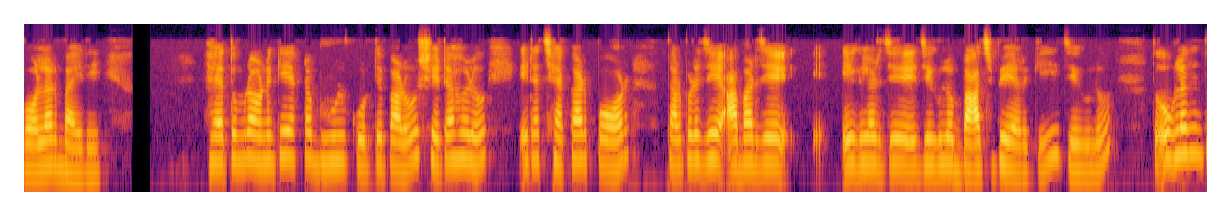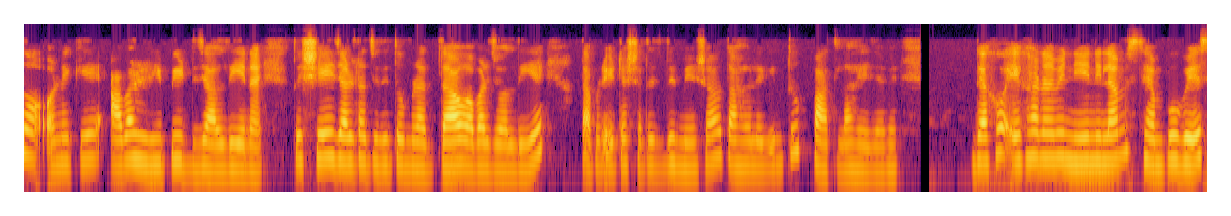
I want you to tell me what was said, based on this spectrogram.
বলার বাইরে। হ্যাঁ তোমরা অনেকেই একটা ভুল করতে পারো। সেটা হলো, এটা ছেঁকার পর তারপরে যে আবার যে এগুলার যে, যেগুলো বাঁচবে আর কি, যেগুলো তো ওগুলা কিন্তু অনেকে আবার রিপিট জাল দিয়ে নেয়। তো সেই জালটা যদি তোমরা দাও আবার জল দিয়ে, তারপরে এটার সাথে যদি মেশাও, তাহলে কিন্তু পাতলা হয়ে যাবে। দেখো, এখানে আমি নিয়ে নিলাম শ্যাম্পু বেস।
